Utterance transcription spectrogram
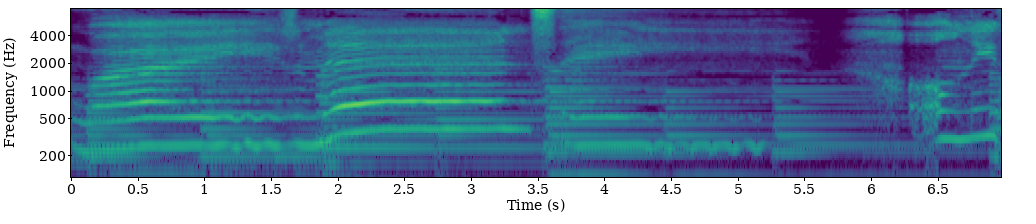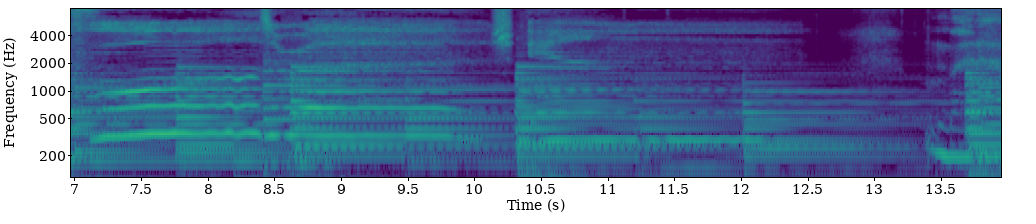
Wise men say only fools rush in, but I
